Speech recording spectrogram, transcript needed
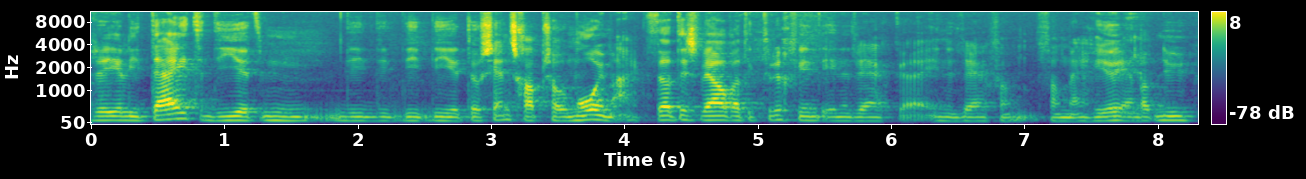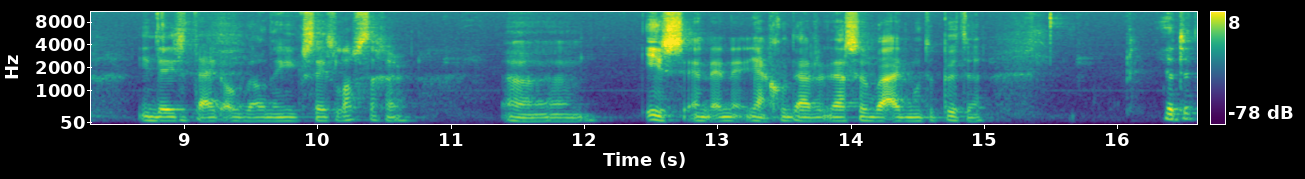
realiteit die het, die, die, die, die het docentschap zo mooi maakt. Dat is wel wat ik terugvind in het werk, eh, in het werk van, van mijn milieu. En wat nu in deze tijd ook wel, denk ik, steeds lastiger uh, is. En, en ja, goed, daar, daar zullen we uit moeten putten. Ja, het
